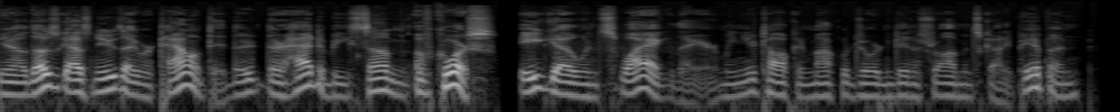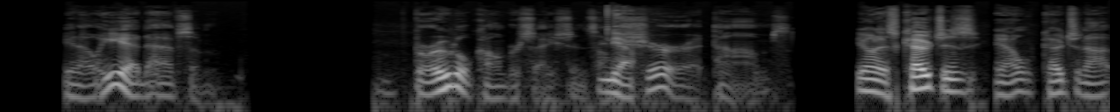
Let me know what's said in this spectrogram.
you know, those guys knew they were talented. There there had to be some of course. ego and swag there. I mean, you're talking Michael Jordan, Dennis Rodman, Scottie Pippen. You know, he had to have some brutal conversations, I'm Yeah. sure, at times. You know, as coaches, you know, coaching a,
